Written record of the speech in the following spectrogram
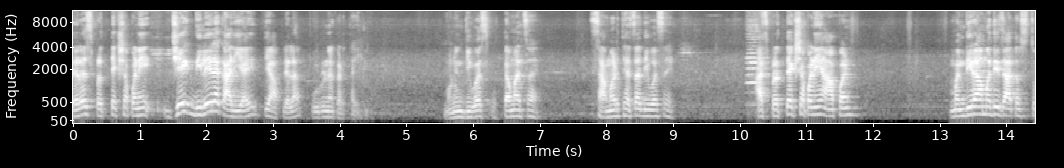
तरच प्रत्यक्षपणे जे दिलेलं कार्य आहे ते आपल्याला पूर्ण करता येईल. म्हणून दिवस उत्तमाचा आहे. सामर्थ्याचा दिवस आहे. आज प्रत्यक्षपणे आपण मंदिरामध्ये जात असतो.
